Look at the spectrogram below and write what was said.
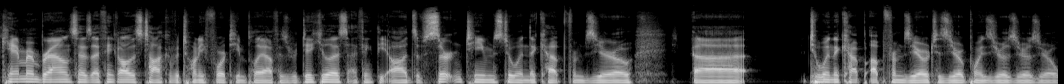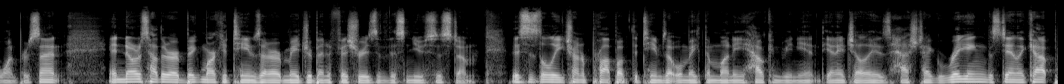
Cameron Brown says, I think all this talk of a 2014 playoff is ridiculous. I think the odds of certain teams to win the cup from zero, uh, to win the cup up from zero to 0.0001%. And notice how there are big market teams that are major beneficiaries of this new system. This is the league trying to prop up the teams that will make the money. How convenient. The NHLA is hashtag rigging the Stanley Cup.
